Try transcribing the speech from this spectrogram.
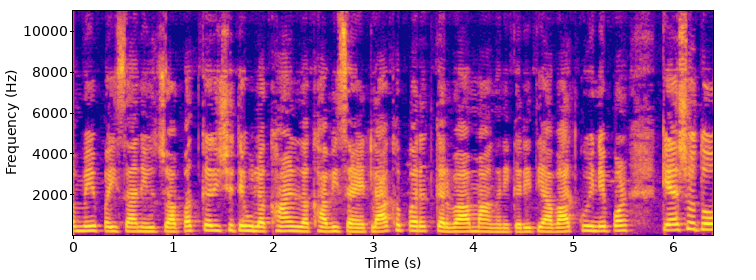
અમે પૈસાની ઉચાપત કરી છે તેવું લખાણ લખાવી સાઠ લાખ પરત કરવા માંગણી કરી. હતી આ વાત કોઈને પણ કહેશો તો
